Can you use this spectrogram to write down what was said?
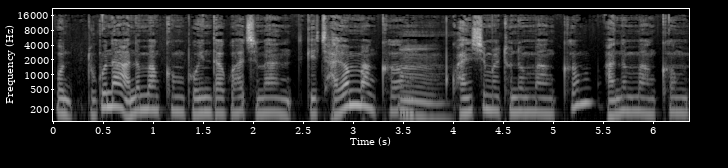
뭐 누구나 아는 만큼 보인다고 하지만 그 자연만큼 음. 관심을 두는 만큼 아는 만큼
